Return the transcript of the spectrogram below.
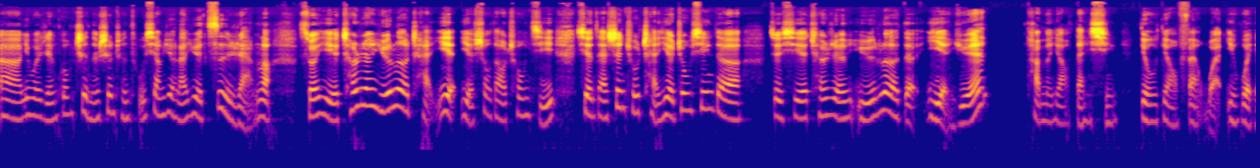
呃，因为人工智能生成图像越来越自然了，所以成人娱乐产业也受到冲击。现在身处产业中心的这些成人娱乐的演员，他们要担心丢掉饭碗，因为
